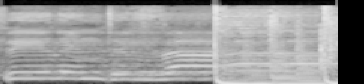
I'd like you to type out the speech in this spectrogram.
feeling divine.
